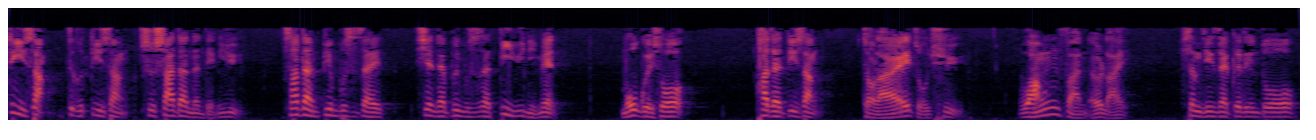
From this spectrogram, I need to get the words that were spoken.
地上这个地上是撒旦的领域，撒旦并不是在现在并不是在地狱里面。魔鬼说他在地上。走来走去，往返而来。圣经在哥林多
